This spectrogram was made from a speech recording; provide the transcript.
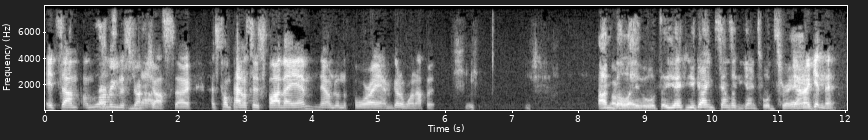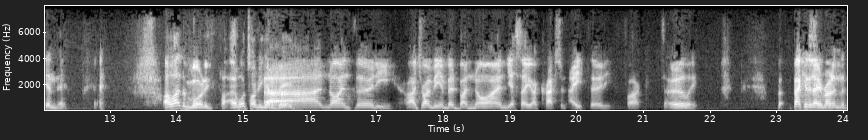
it's um, I'm loving That's the structure. Nuts. So as Tom Panos says, 5 a.m. Now I'm doing the 4 a.m. Got to one up it. Unbelievable. Yeah, you're going. Sounds like you're going towards three. Yeah, no, getting there, getting there. I like the morning. And what time you go to bed? Uh, nine thirty. I try and be in bed by nine. Yesterday I crashed at eight thirty. Fuck, it's early. But back in the day, solid. running the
